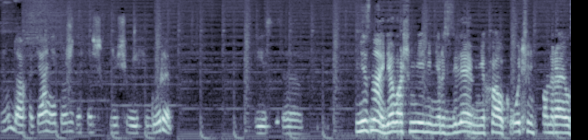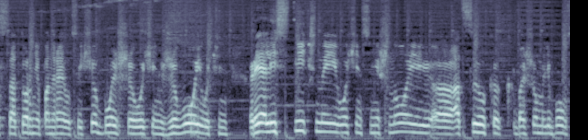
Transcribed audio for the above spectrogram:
Ну да, хотя они тоже достаточно ключевые фигуры из э, не знаю, я ваше мнение не разделяю. Мне Халк очень понравился, а Тор мне понравился еще больше. Очень живой, очень реалистичный, очень смешной. Э, отсылка к Большому Лебовски.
